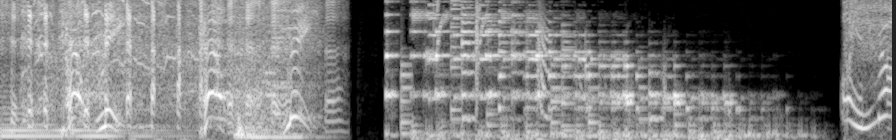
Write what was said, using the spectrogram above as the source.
Help me! Help me! Oh no!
